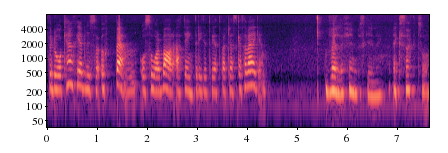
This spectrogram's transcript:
För då kanske jag blir så öppen och sårbar att jag inte riktigt vet vart jag ska ta vägen. Väldigt fin beskrivning. Exakt så.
